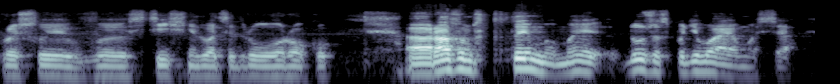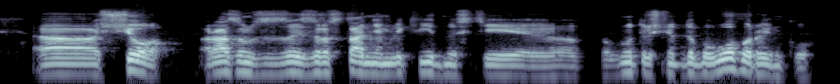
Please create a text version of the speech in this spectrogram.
пройшли в січні 2022 року. Разом з тим, ми дуже сподіваємося, що разом з зростанням ліквідності е, внутрішньодобового ринку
